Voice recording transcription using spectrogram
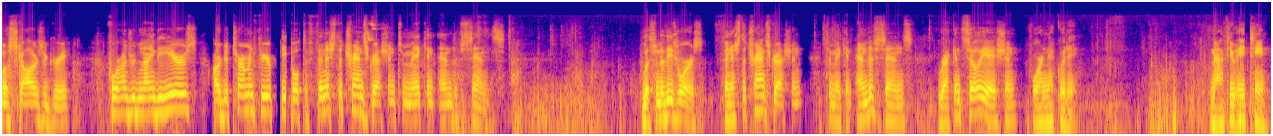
Most scholars agree. 490 years are determined for your people to finish the transgression to make an end of sins. Listen to these words. Finish the transgression to make an end of sins, reconciliation for iniquity. Matthew 18.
